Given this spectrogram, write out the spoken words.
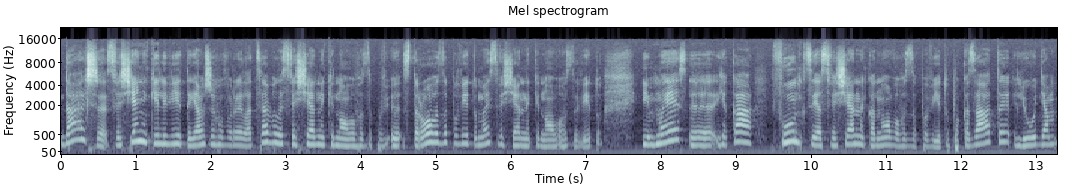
Далі, священники лівіти, я вже говорила, це були священники нового е, старого заповіту, ми священники нового завіту. І ми, е, яка функція священника нового заповіту? Показати людям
